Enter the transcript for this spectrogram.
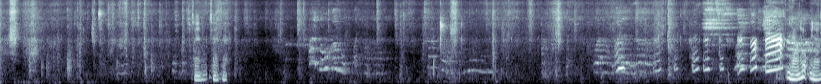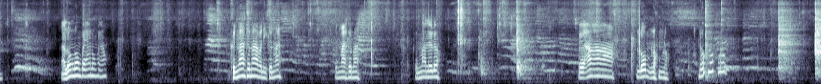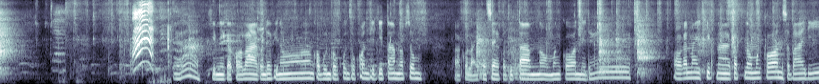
ใช่ลูกใช่ใช่อะอิหยังลูกอิหยัง อะลงลงไปเอาลงไปเอาขึ้นมาขึ้นมาวันนี้ขึ้นมาขึ้นมาขึ้นมาขึ้นมาเร็วๆเออเอาเอาล้มล้มล้มลุกลุกลุกเออคลิปนี้ก็ขอลาก่อนเด้อพี่น้อง ขอบคุญขอบคุณทุกคนที่ติดตามรับชมฝากกดไลค์กดแชร์กดติดตามน้องมังกรเด้อ อพอกันไหมคลิปหน้ากับน้องมังกรสบายดี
